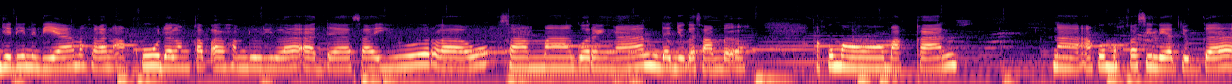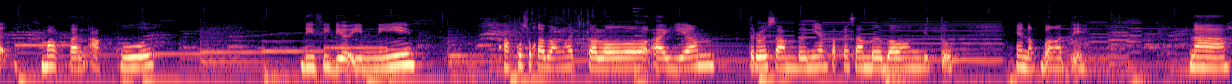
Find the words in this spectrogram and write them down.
Jadi ini dia masakan aku. Udah lengkap alhamdulillah. Ada sayur lauk sama gorengan dan juga sambal. Aku mau makan. Nah aku mau kasih lihat juga makan aku di video ini. Aku suka banget kalau ayam terus sambelnya pakai sambal bawang gitu enak banget deh. Nah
